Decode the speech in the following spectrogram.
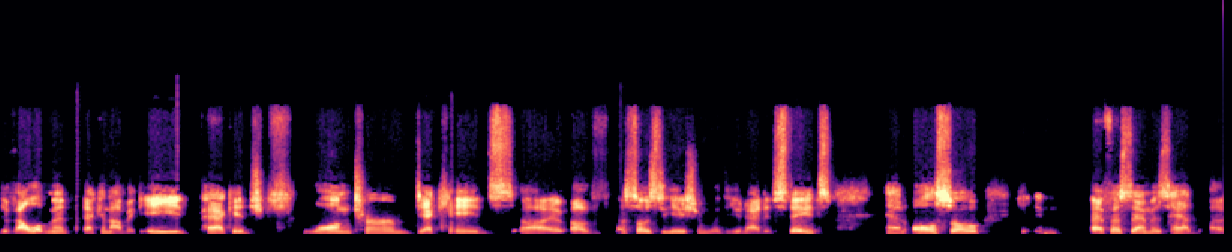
development, economic aid package, long term decades uh, of association with the United States. And also, FSM has had uh,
